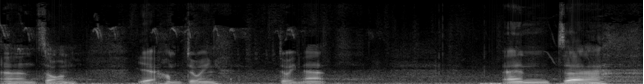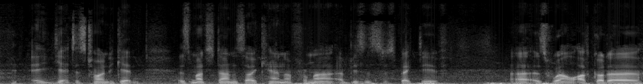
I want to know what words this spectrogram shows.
And so I'm, yeah, I'm doing doing that, and uh, yeah, just trying to get as much done as I can from a, a business perspective uh, as well. I've got a,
